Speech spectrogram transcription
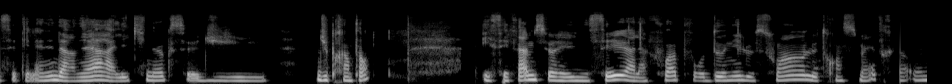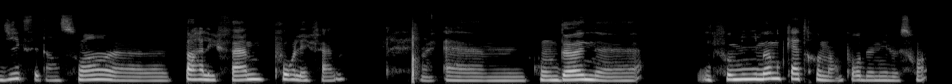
c'était l'année dernière à l'équinoxe du, du printemps. Et ces femmes se réunissaient à la fois pour donner le soin, le transmettre. On dit que c'est un soin euh, par les femmes, pour les femmes, ouais. euh, qu'on donne. Euh, il faut minimum quatre mains pour donner le soin.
